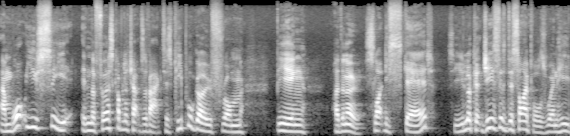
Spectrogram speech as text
And what you see in the first couple of chapters of Acts is people go from being I don't know, slightly scared. So you look at Jesus' disciples when he,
